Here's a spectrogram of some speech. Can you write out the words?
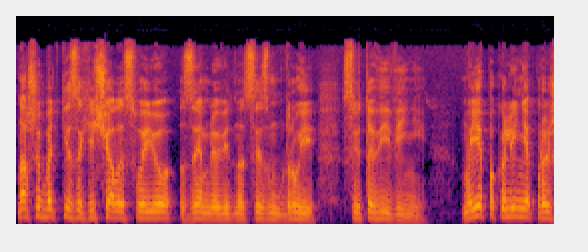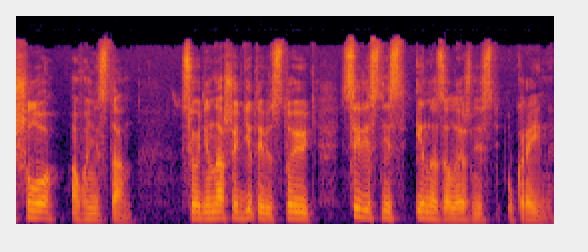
Наші батьки захищали свою землю від нацизму в Другій світовій війні. Моє покоління пройшло Афганістан. Сьогодні наші діти відстоюють цілісність і незалежність України.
